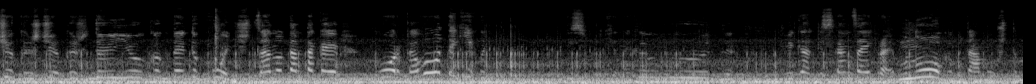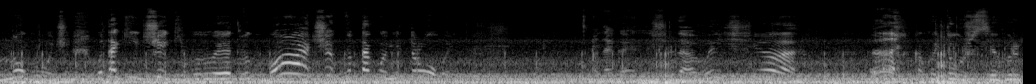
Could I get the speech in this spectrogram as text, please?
чекаешь, чекаешь, да ее, когда это кончится. Оно там такая горка, вот таких вот вот без конца и края. Много, потому что, много очень. Вот такие чеки, это, а, чек вот такой метровый. Она такая, ну сюда, вы еще. Какой-то ужас. Я говорю,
